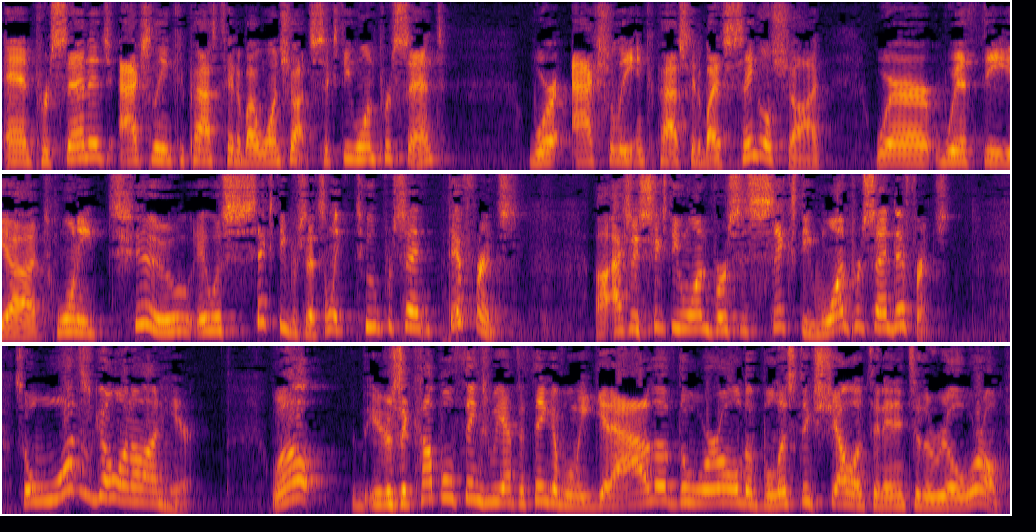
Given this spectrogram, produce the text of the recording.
And percentage actually incapacitated by one shot, 61% were actually incapacitated by a single shot, where with the uh, 22, it was 60%. It's only 2% difference. Uh, actually, 61 versus 60, 1% difference. So what's going on here? Well, there's a couple things we have to think of when we get out of the world of ballistic gelatin and into the real world.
